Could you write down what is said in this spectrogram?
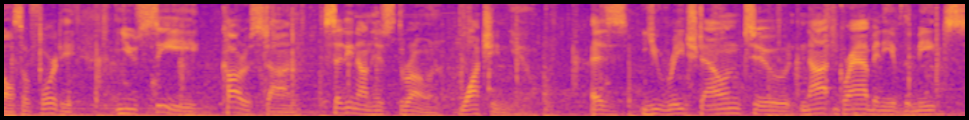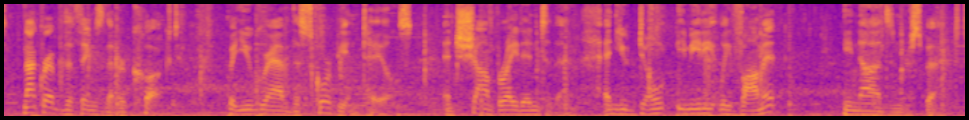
Also 40. You see Karustan sitting on his throne, watching you. As you reach down to not grab any of the meats, not grab the things that are cooked, but you grab the scorpion tails and chomp right into them, and you don't immediately vomit, he nods in respect.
